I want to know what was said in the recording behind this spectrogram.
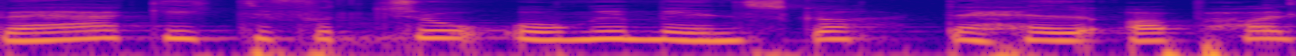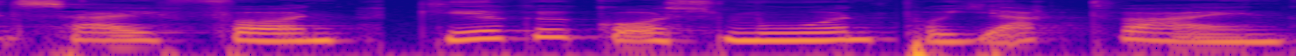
Værre gik det for to unge mennesker, der havde opholdt sig foran kirkegårdsmuren på jagtvejen.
